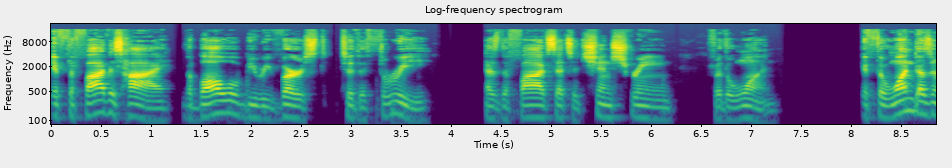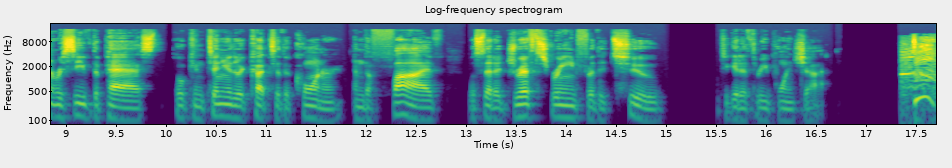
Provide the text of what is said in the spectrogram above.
If the five is high, the ball will be reversed to the three as the five sets a chin screen for the one. If the one doesn't receive the pass, they'll continue their cut to the corner, and the five will set a drift screen for the two to get a three point shot. Deep.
